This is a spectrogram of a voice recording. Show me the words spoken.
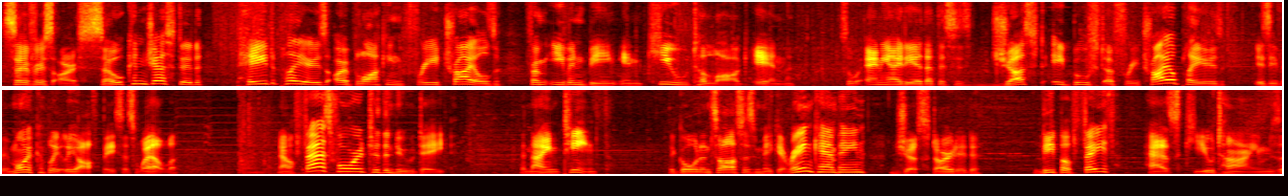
Servers are so congested, paid players are blocking free trials from even being in queue to log in. So any idea that this is just a boost of free trial players is even more completely off base as well. Now fast forward to the new date, the 19th. The Golden Saucer's Make It Rain campaign just started. Leap of Faith has queue times,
